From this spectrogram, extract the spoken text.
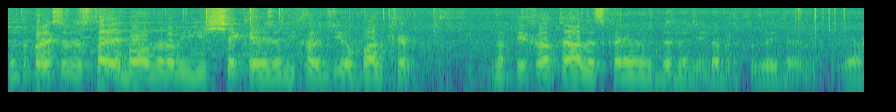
No to parek sobie zostawię, bo on robi siekę, jeżeli chodzi o walkę na piechotę, ale z koniem jest beznadziejny. Dobra, to zejdę, nie?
